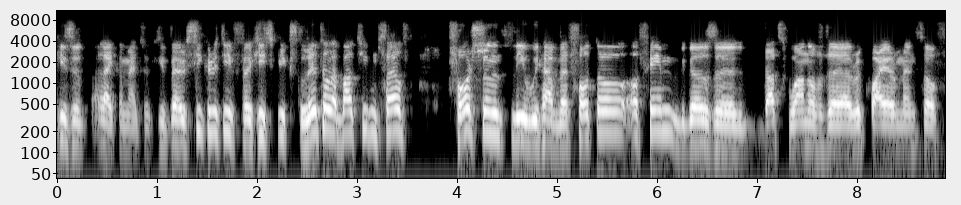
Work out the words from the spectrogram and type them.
he's a, like i mentioned he's very secretive he speaks little about himself Fortunately, we have a photo of him because uh, that's one of the requirements of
